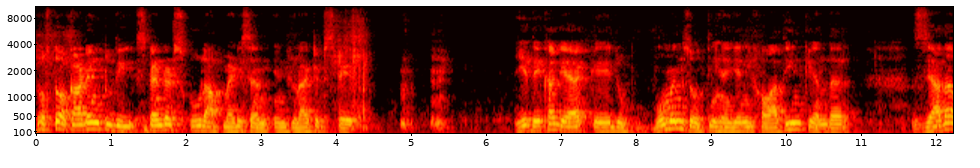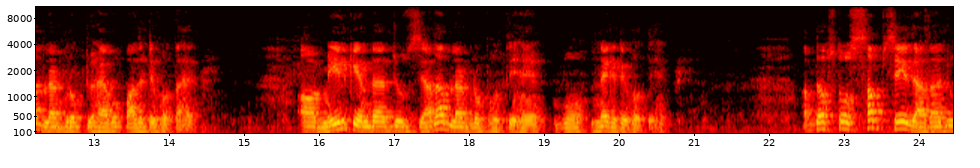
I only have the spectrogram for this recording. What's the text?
دوستو according to the standard school of medicine in United State یہ دیکھا گیا کہ جو وومنز ہوتی ہیں یعنی خواتین کے اندر زیادہ بلڈ گروپ جو ہے وہ پازیٹیو ہوتا ہے۔ اور میل کے اندر جو زیادہ بلڈ گروپ ہوتے ہیں وہ نیگیٹو ہوتے ہیں۔ اب دوستو، سب سے زیادہ جو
